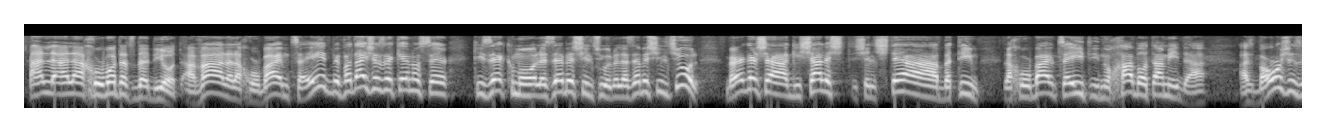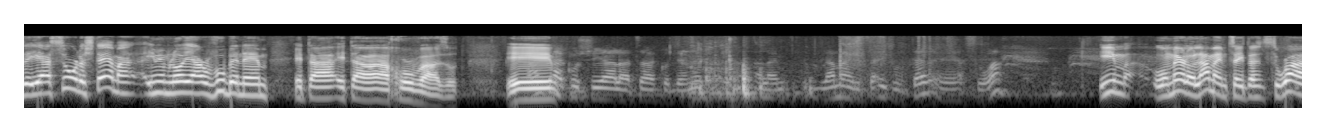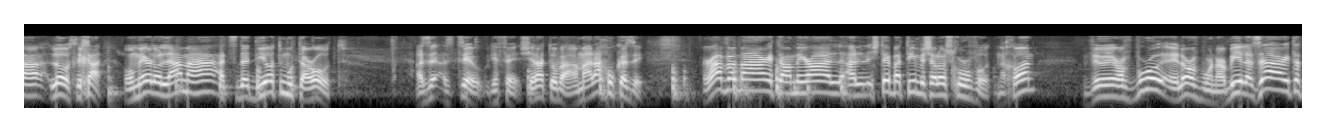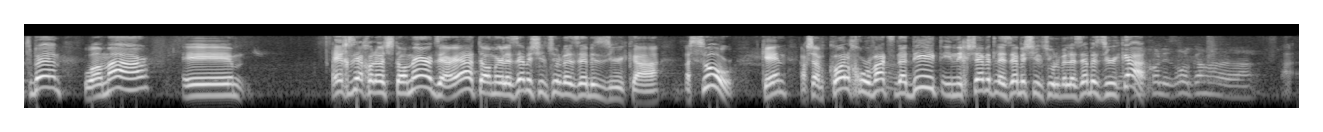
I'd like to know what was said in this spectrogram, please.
על, על החורבות הצדדיות, אבל על החורבה האמצעית בוודאי שזה כן אוסר, כי זה כמו לזה בשלשול ולזה בשלשול. ברגע שהגישה לש, של שתי הבתים לחורבה האמצעית היא נוחה באותה מידה, אז ברור שזה יהיה אסור לשתיהם אם הם לא יערבו ביניהם את, ה, את החורבה הזאת. מה הקושייה על ההצעה הקודמת? למה האמצעית מותר, אה, אסורה? אם, הוא אומר לו למה אמצעית אסורה, לא סליחה, הוא אומר לו למה הצדדיות מותרות. אז, אז זהו, יפה, שאלה טובה. המהלך הוא כזה, רב אמר את האמירה על, על שתי בתים ושלוש חורבות, נכון? ורב בור, אה, לא רב בורנר, רבי אלעזר התעצבן, הוא אמר, אה, איך זה יכול להיות שאתה אומר את זה? הרי אתה אומר לזה בשלשול ולזה בזריקה, אסור, כן? עכשיו כל חורבה צדדית היא נחשבת לזה בשלשול ולזה בזריקה. אתה יכול לזרוק גם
